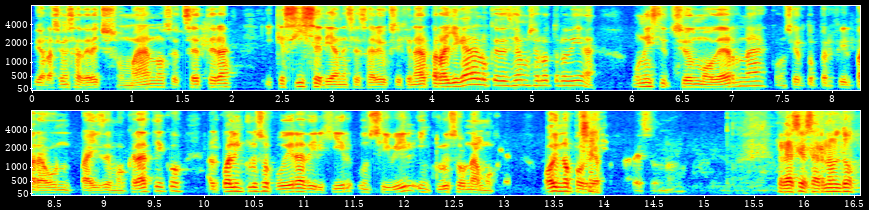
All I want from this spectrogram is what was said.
violaciones a derechos humanos, etcétera, y que sí sería necesario oxigenar para llegar a lo que decíamos el otro día, una institución moderna con cierto perfil para un país democrático, al cual incluso pudiera dirigir un civil, incluso una mujer. Hoy no podría pasar eso, ¿no? Gracias, Arnoldo.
